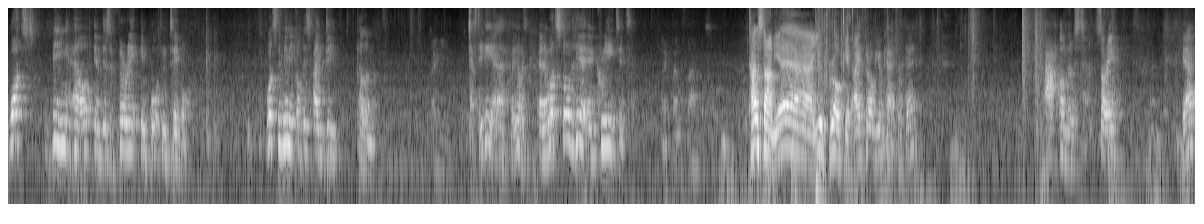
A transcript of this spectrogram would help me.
what's being held in this very important table? What's the meaning of this ID column? Just ID, yeah. And what's stored here and created? Like timestamp or so. Timestamp, yeah, you broke it. I throw you catch, okay? Ah, almost. Sorry. Yeah,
